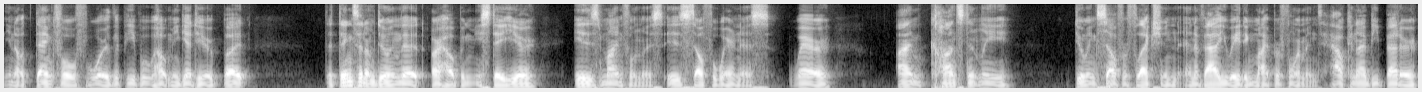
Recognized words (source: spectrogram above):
you know thankful for the people who helped me get here but the things that I'm doing that are helping me stay here is mindfulness is self-awareness where I'm constantly doing self reflection and evaluating my performance. How can I be better?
